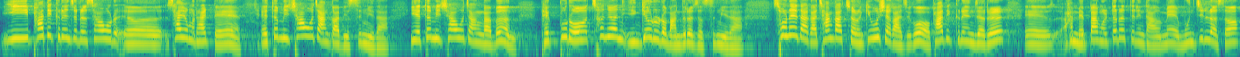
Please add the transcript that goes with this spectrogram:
이 바디 클렌저를 샤워를, 어, 사용을 할 때 애터미 샤워 장갑이 있습니다. 이 애터미 샤워 장갑은 100% 천연 인결으로 만들어졌습니다. 손에다가 장갑처럼 끼우셔가지고 바디 클렌저를 한 몇 방울 떨어뜨린 다음에 문질러서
